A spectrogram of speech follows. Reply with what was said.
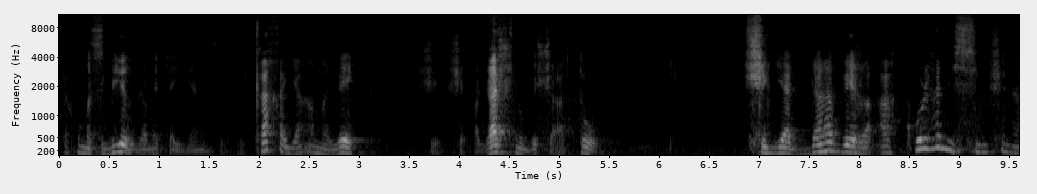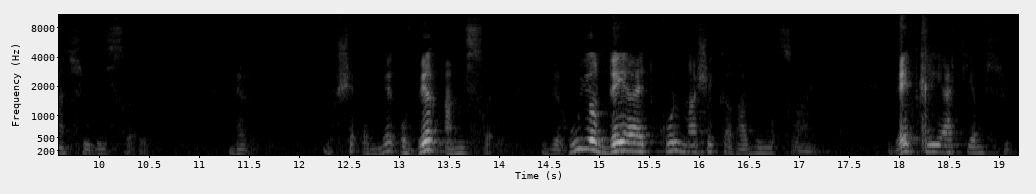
כך הוא מסביר גם את העניין הזה. וכך היה עמלק שפגשנו בשעתו, שידע וראה כל הניסים שנעשו לישראל. אומר, אומר, עובר עם ישראל, והוא יודע את כל מה שקרה במצרים, ואת קריעת ים סוף,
